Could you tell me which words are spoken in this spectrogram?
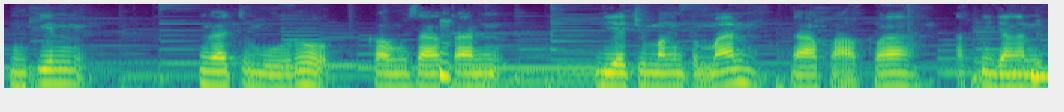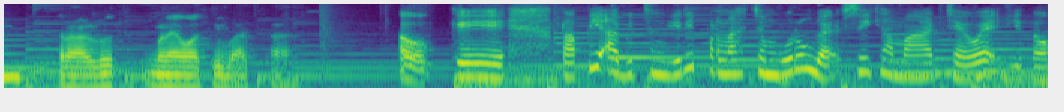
Mungkin nggak cemburu. Kalau misalkan dia cuma teman, nggak apa-apa. Tapi jangan terlalu melewati batas. Oke, tapi Abid sendiri pernah cemburu nggak sih sama cewek gitu?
